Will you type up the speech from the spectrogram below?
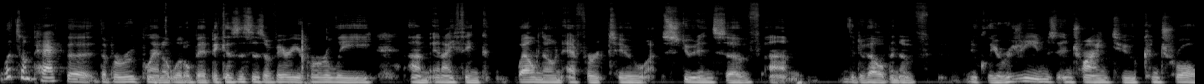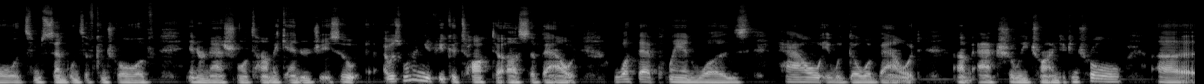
let's unpack the the Baruch Plan a little bit because this is a very early um, and I think well known effort to students of um, the development of nuclear regimes and trying to control some semblance of control of international atomic energy. So I was wondering if you could talk to us about what that plan was, how it would go about um, actually trying to control uh,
